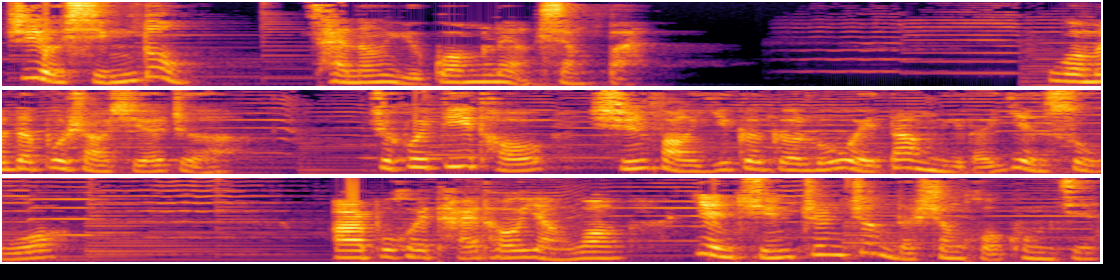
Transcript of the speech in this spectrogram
只有行动。才能与光亮相伴。我们的不少学者只会低头寻访一个个芦苇荡里的雁宿窝，而不会抬头仰望雁群真正的生活空间。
